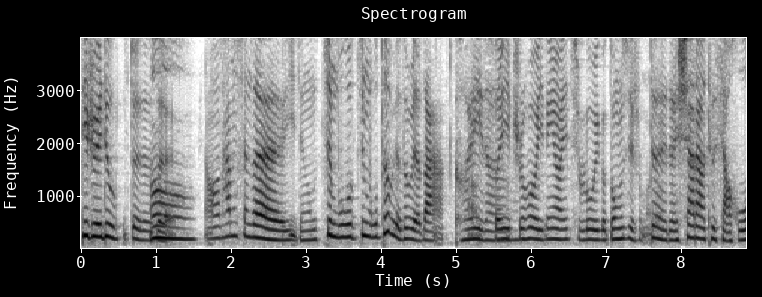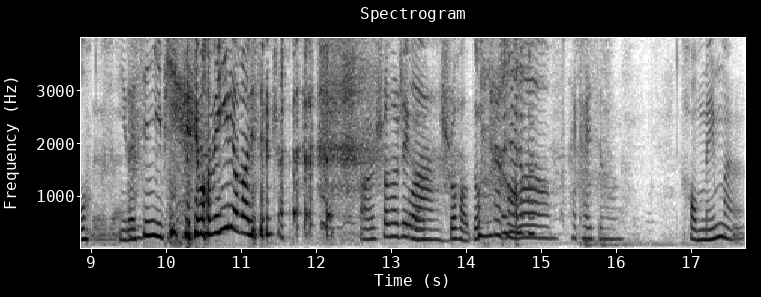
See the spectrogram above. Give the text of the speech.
，DJ do，对对对，哦，然后他们现在已经进步进步特别特别大，可以的。啊所以之后一定要一起录一个东西什么的。对对，shout out to 小胡，对对对，你的新一批，我们一定帮你宣传。啊，说到这个说好多，太好了，太开心了。好美满，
